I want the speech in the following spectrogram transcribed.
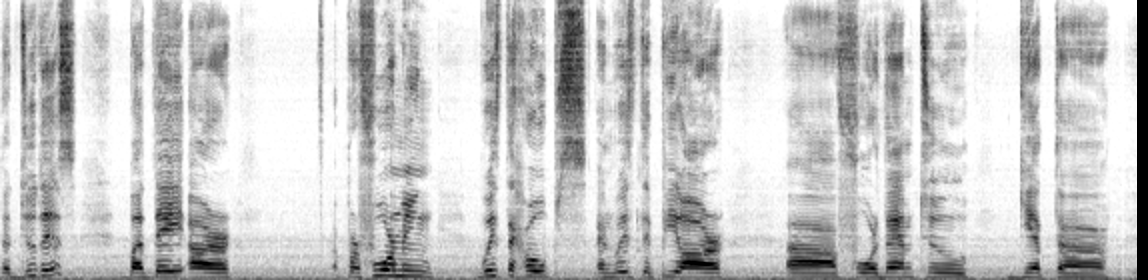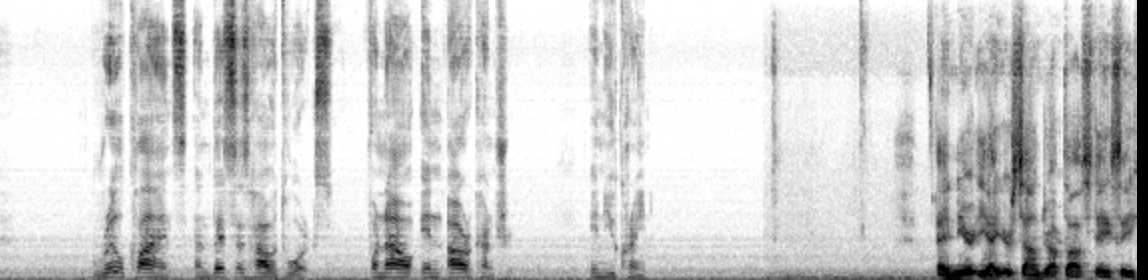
that do this, but they are performing with the hopes and with the PR uh, for them to get uh, real clients, and this is how it works for now in our country, in Ukraine. And your yeah, your sound dropped off, Stacey.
